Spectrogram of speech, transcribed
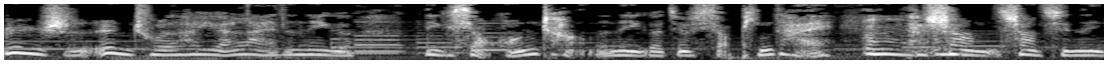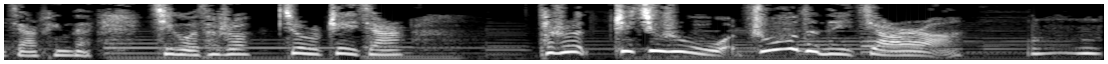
认识认出了他原来的那个那个小广场的那个就小平台。嗯，他上上去那家平台，结果他说就是这家。他说这就是我住的那家啊。嗯，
